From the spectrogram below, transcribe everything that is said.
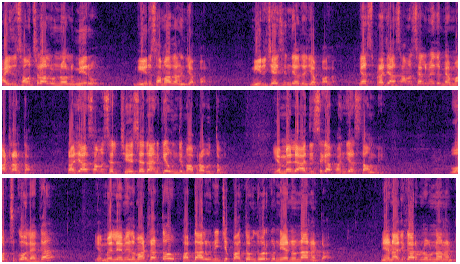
ఐదు సంవత్సరాలు ఉన్నోళ్ళు మీరు మీరు సమాధానం చెప్పాలి. మీరు చేసింది ఏదో చెప్పాలా? ఎస్ ప్రజా సమస్యల మీద మేము మాట్లాడతాం. ప్రజా సమస్యలు చేసేదానికే ఉంది మా ప్రభుత్వం. ఎమ్మెల్యే ఆ దిశగా పనిచేస్తూ ఉంది. ఓర్చుకోలేక ఎమ్మెల్యే మీద మాట్లాడతావు పద్నాలుగు నుంచి పంతొమ్మిది వరకు నేనున్నానంట. నేను అధికారంలో ఉన్నానంట.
